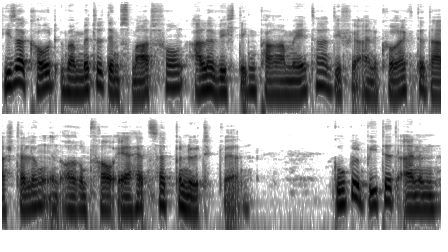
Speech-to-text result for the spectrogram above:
Dieser Code übermittelt dem Smartphone alle wichtigen Parameter, die für eine korrekte Darstellung in eurem VR-Headset benötigt werden. Google bietet einem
